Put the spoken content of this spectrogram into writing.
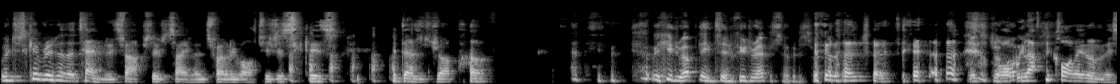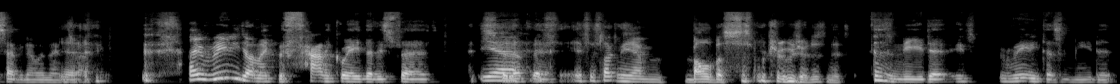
We'll just give it another 10 minutes of absolute silence while we watch it, just in case it does drop off. we can do updates in future episodes. well. It's we'll have to call in on this every now and then. Yeah. I really don't like the phallic way that it's uh, yeah, up there. it's, it's a slightly um, bulbous protrusion, isn't it? It doesn't need it. It really doesn't need it.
